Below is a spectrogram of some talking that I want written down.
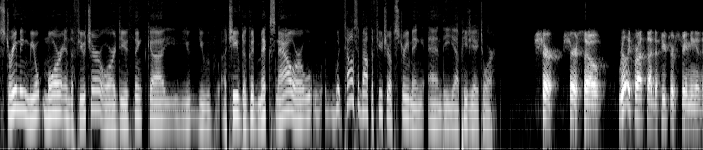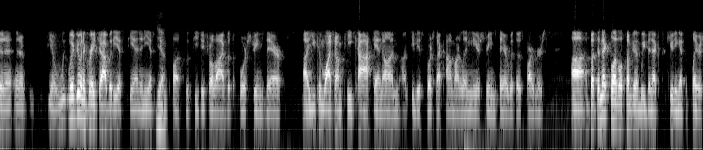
Streaming more in the future, or do you think uh, you you've achieved a good mix now? Or w- w- tell us about the future of streaming and the uh, PGA Tour. Sure, sure. So really, for us, uh, the future of streaming is in a, in a you know we're doing a great job with ESPN and ESPN yeah. Plus with PGA Tour Live with the four streams there. Uh, you can watch on Peacock and on on CBSSports.com our linear streams there with those partners. Uh, but the next level is something that we've been executing at the Players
